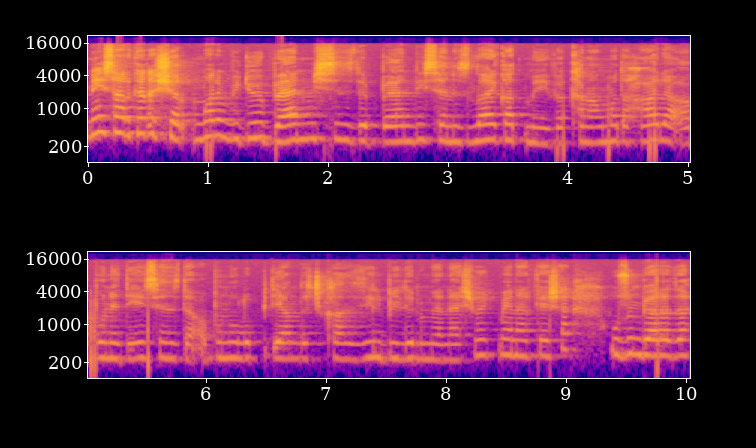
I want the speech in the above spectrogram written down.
Neyse arkadaşlar umarım videoyu beğenmişsinizdir. Beğendiyseniz like atmayı ve kanalıma da hala abone değilseniz de abone olup bir de yanında çıkan zil bildirimlerini açmayı unutmayın arkadaşlar. Uzun bir arada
